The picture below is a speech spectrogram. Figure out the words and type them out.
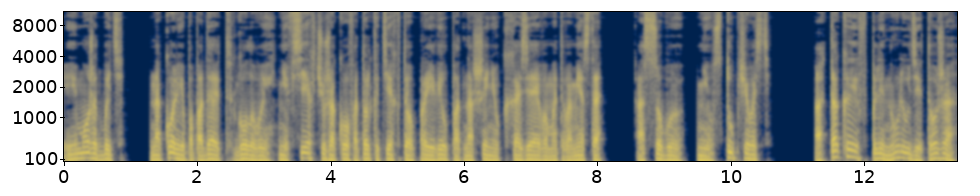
И, может быть, на колье попадают головы не всех чужаков, а только тех, кто проявил по отношению к хозяевам этого места особую неуступчивость. А так и в плену люди тоже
